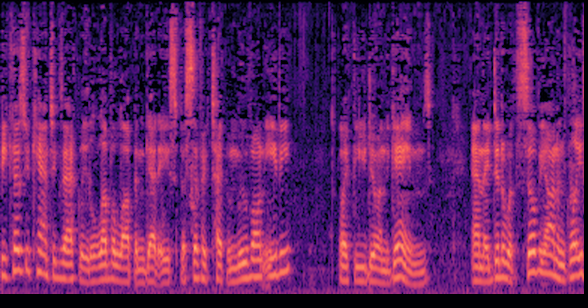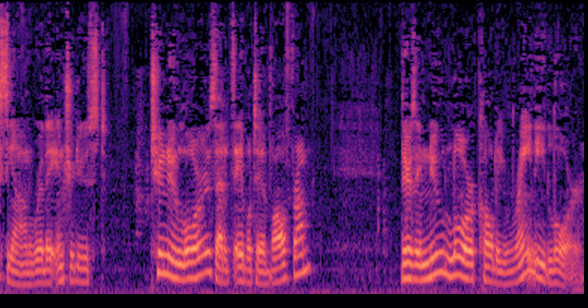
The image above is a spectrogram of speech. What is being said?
because you can't exactly level up and get a specific type of move on Eevee, like you do in the games, and they did it with Sylveon and Glaceon, where they introduced two new lures that it's able to evolve from there's a new lure called a rainy lure,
